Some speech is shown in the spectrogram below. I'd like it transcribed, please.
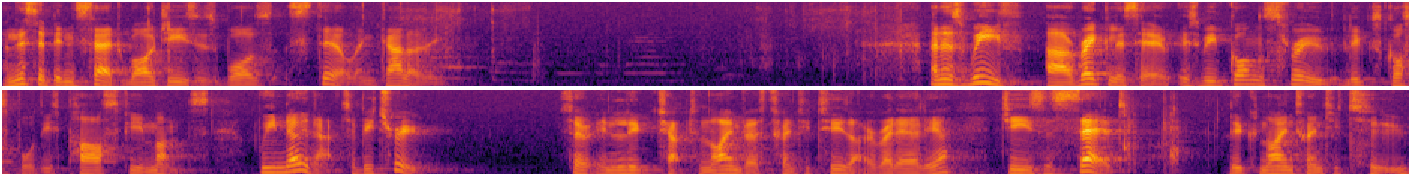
And this had been said while Jesus was still in Galilee. And as we've, uh, regulars here, as we've gone through Luke's gospel these past few months, we know that to be true. So in Luke chapter 9, verse 22 that I read earlier, Jesus said, Luke 9:22,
